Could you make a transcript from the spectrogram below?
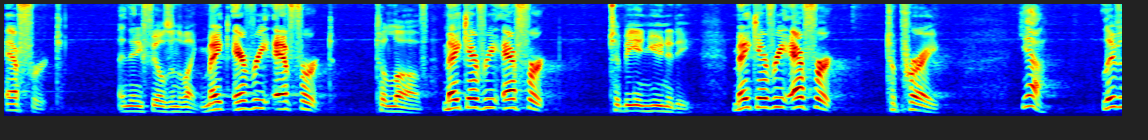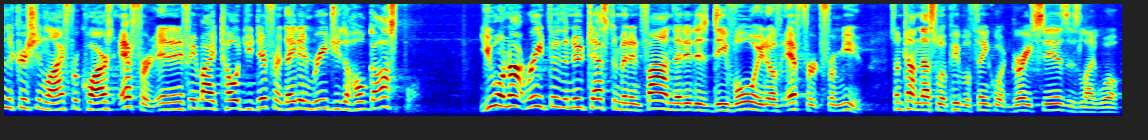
effort. And then he fills in the blank. Make every effort to love. Make every effort to be in unity. Make every effort to pray. Yeah, living the Christian life requires effort. And if anybody told you different, they didn't read you the whole gospel. You will not read through the New Testament and find that it is devoid of effort from you. Sometimes that's what people think what grace is, is like, well,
